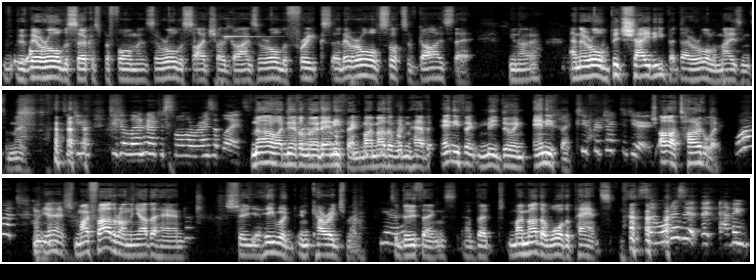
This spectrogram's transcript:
there were all the circus performers, there were all the sideshow guys, there were all the freaks, uh, there were all sorts of guys there, you know, and they were all a bit shady, but they were all amazing to me. Did you did you learn how to swallow razor blades? No, I'd never learned anything. My mother wouldn't have anything, me doing anything. She protected you. Oh, totally. What? Yeah. My father, on the other hand, she he would encourage me Yeah. to do things, uh, but my mother wore the pants. so what is it that having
